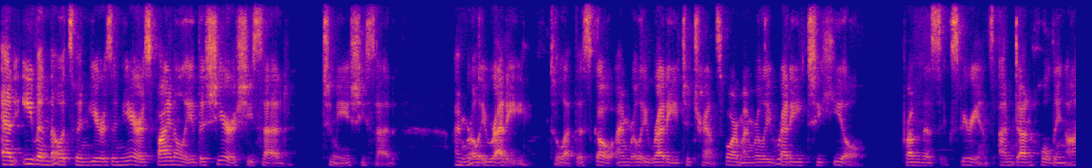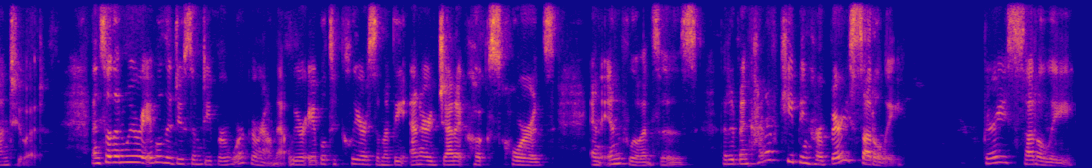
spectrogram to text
And even though it's been years and years, finally this year, she said to me, she said, I'm really ready to let this go. I'm really ready to transform. I'm really ready to heal from this experience. I'm done holding on to it. And so then we were able to do some deeper work around that. We were able to clear some of the energetic hooks, cords, and influences that had been kind of keeping her very subtly, very subtly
